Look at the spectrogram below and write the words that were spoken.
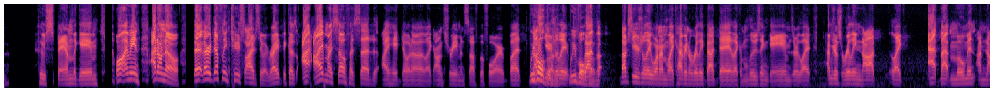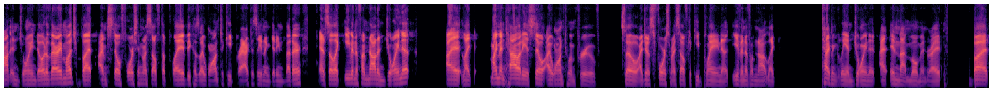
who spam the game. Well, I mean, I don't know. There, there are definitely two sides to it, right? Because I, I myself has said I hate Dota like on stream and stuff before, but We've all done usually it. We've all that- done it. that's usually when I'm like having a really bad day, like I'm losing games or like I'm just really not like at that moment I'm not enjoying Dota very much, but I'm still forcing myself to play because I want to keep practicing and getting better. And so like even if I'm not enjoying it, I like my mentality is still I want to improve. So I just force myself to keep playing it even if I'm not like technically enjoying it in that moment, right? But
